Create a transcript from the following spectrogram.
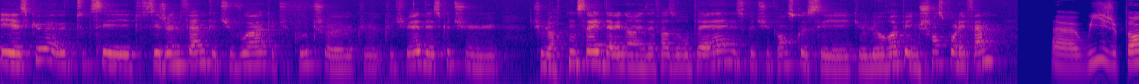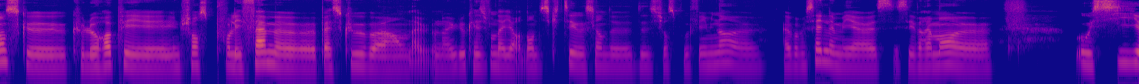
Et est-ce que euh, toutes, ces, toutes ces jeunes femmes que tu vois, que tu coaches, euh, que, que, tu aides, est-ce que tu, tu leur conseilles d'aller dans les affaires européennes? Est-ce que tu penses que, c'est, que l'Europe est une chance pour les femmes? Euh, oui, je pense que, que, l'Europe est une chance pour les femmes parce que bah, on, a, on, a, eu l'occasion d'ailleurs d'en discuter au sein de, de Sciences Po féminin à Bruxelles, mais c'est, vraiment aussi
